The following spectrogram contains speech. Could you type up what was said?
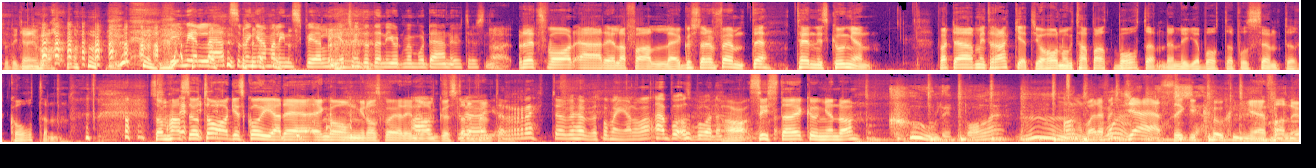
Så det kan ju vara. Det är mer lät som en gammal inspelning. Jag tror inte att den är gjord med modern utrustning. Rätt svar är i alla fall eh, Gustav V, tenniskungen. Vart är mitt racket? Jag har nog tappat bort den. Den ligger borta på centerkorten. Som Hasse och Tage skojade en gång. De skojade om Allt Gustav V. rätt över huvudet på mig i alla fall. på oss båda. Ja, sista kungen då. Cool it, boy. Mm, vad är det för jazzig kung Fanny?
